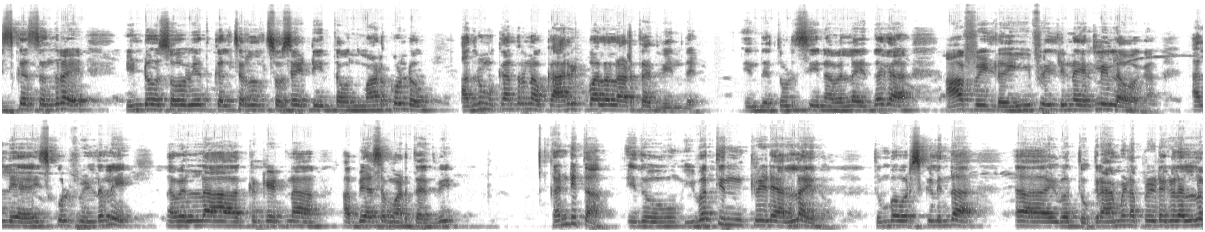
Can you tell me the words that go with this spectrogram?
ಇಸ್ಕಸ್ ಅಂದರೆ ಇಂಡೋ ಸೋವಿಯತ್ ಕಲ್ಚರಲ್ ಸೊಸೈಟಿ ಅಂತ ಒಂದು ಮಾಡಿಕೊಂಡು ಅದ್ರ ಮುಖಾಂತರ ನಾವು ಕಾರಿಕ್ ಬಾಲಲ್ಲಿ ಆಡ್ತಾ ಇದ್ವಿ ಹಿಂದೆ. ಹಿಂದೆ ತುಳಸಿ ನಾವೆಲ್ಲ ಇದ್ದಾಗ ಆ ಫೀಲ್ಡ್ ಈ ಫೀಲ್ಡಿನ ಇರಲಿಲ್ಲ ಅವಾಗ. ಅಲ್ಲಿ ಹೈಸ್ಕೂಲ್ ಫೀಲ್ಡಲ್ಲಿ ನಾವೆಲ್ಲ ಕ್ರಿಕೆಟ್ನ ಅಭ್ಯಾಸ ಮಾಡ್ತಾ ಇದ್ವಿ. ಖಂಡಿತ, ಇದು ಇವತ್ತಿನ ಕ್ರೀಡೆ ಅಲ್ಲ ಇದು. ತುಂಬ ವರ್ಷಗಳಿಂದ ಇವತ್ತು ಗ್ರಾಮೀಣ ಕ್ರೀಡೆಗಳೆಲ್ಲ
